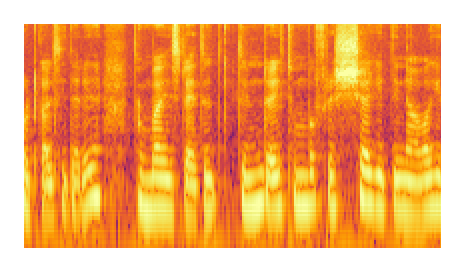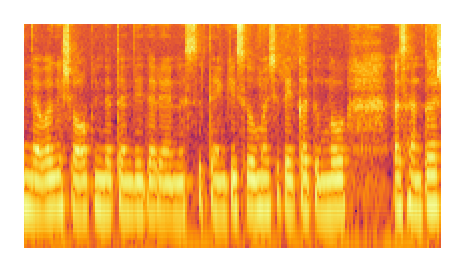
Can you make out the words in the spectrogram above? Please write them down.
ಕೊಟ್ಟು ಕಳಿಸಿದ್ದಾರೆ. ತುಂಬ ಇಷ್ಟ ಆಯಿತು. ತಿಂದರೆ ತುಂಬ ಫ್ರೆಶ್ ಆಗಿ ಇನ್ನು ಅವಾಗಿಂದ ಅವಾಗೆ ಶಾಪಿಂದ ತಂದಿದ್ದಾರೆ ಅನ್ನಿಸ್ತು. Thank you so much Rekha. ತುಂಬ ಸಂತೋಷ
